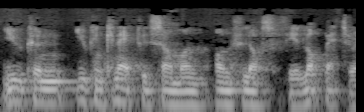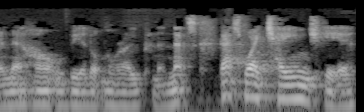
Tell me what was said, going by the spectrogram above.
you can, you can connect with someone on philosophy a lot better and their heart will be a lot more open. And that's, that's why change here,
